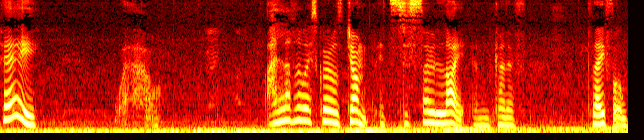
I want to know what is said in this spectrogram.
Hey. Wow. I love the way squirrels jump. It's just so light and kind of playful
